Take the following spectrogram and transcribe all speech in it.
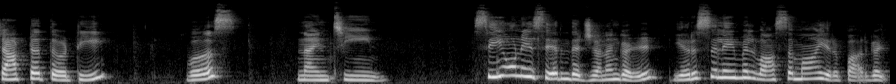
chapter thirty verse nineteen சியோனை சேர்ந்த ஜனங்கள் எருசலேமில் வாசமாயிருப்பார்கள்.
